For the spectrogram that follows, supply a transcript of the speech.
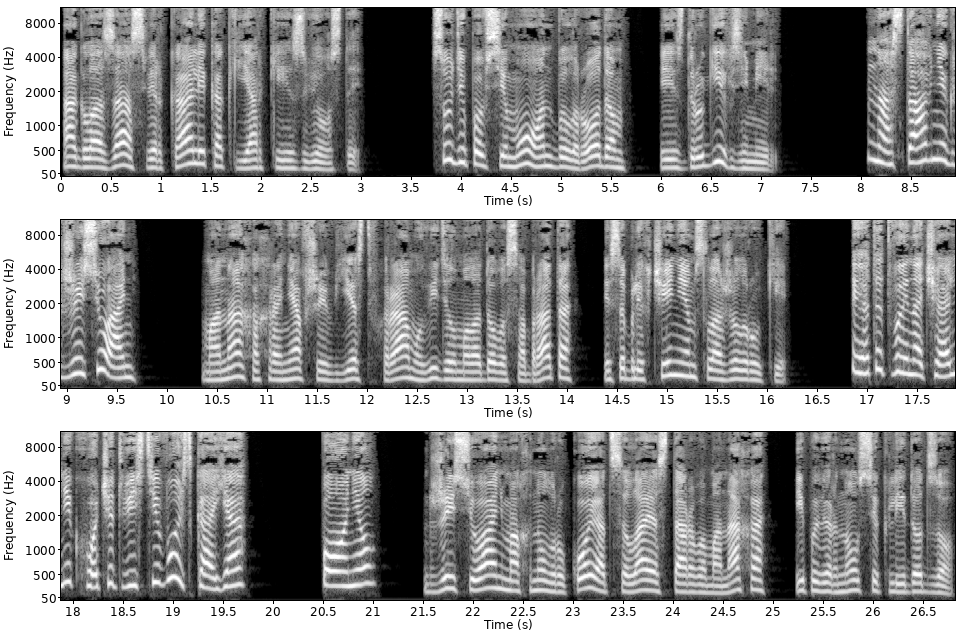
а глаза сверкали, как яркие звезды. Судя по всему, он был родом из других земель. «Наставник Джисюань!» Монах, охранявший въезд в храм, увидел молодого собрата и с облегчением сложил руки. «Этот военачальник хочет вести войско, а я...» «Понял». Джи Сюань махнул рукой, отсылая старого монаха, и повернулся к Ли Додзо.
